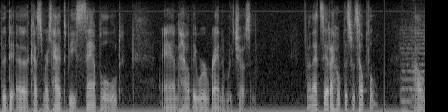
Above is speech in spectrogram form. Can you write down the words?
the uh, customers had to be sampled and how they were randomly chosen. And that's it. I hope this was helpful. I'll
